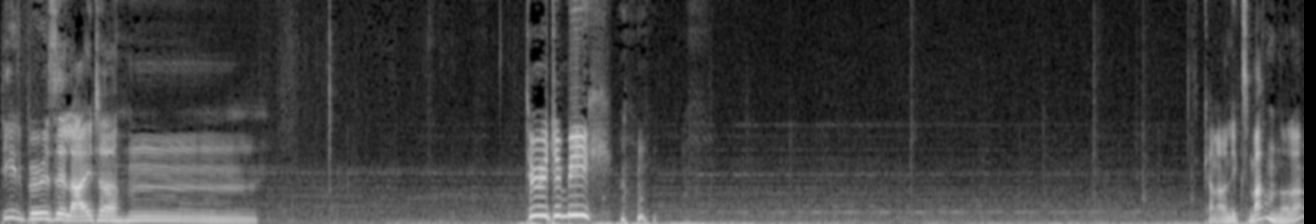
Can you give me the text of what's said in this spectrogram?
Die böse Leiter. Hm. Töte mich! Kann auch nichts machen, oder?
